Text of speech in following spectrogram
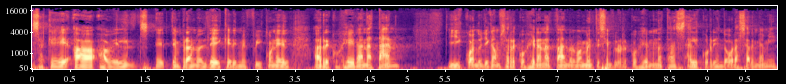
saqué a Abel eh, temprano el daycare y me fui con él a recoger a Natán. Y cuando llegamos a recoger a Natán, normalmente siempre lo recogemos, Natán sale corriendo a abrazarme a mí.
